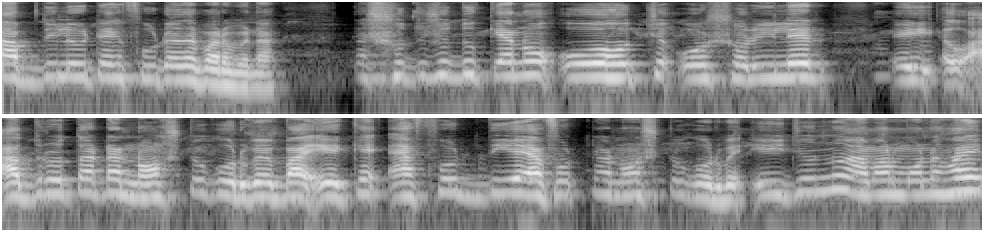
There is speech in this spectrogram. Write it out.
তাপ দিলে ওইটাকে ফুটাতে পারবে না। তা শুধু শুধু কেন ও হচ্ছে ওর শরীরের এই আর্দ্রতাটা নষ্ট করবে বা একে অ্যাফোর্ড দিয়ে অ্যাফোর্ডটা নষ্ট করবে? এই জন্য আমার মনে হয়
